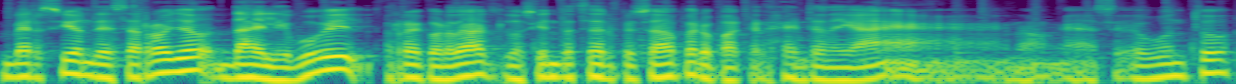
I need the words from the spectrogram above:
versión de desarrollo, Daily Build. Recordad, lo siento ser pesado, pero para que la gente no diga, ah, no, es Ubuntu.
